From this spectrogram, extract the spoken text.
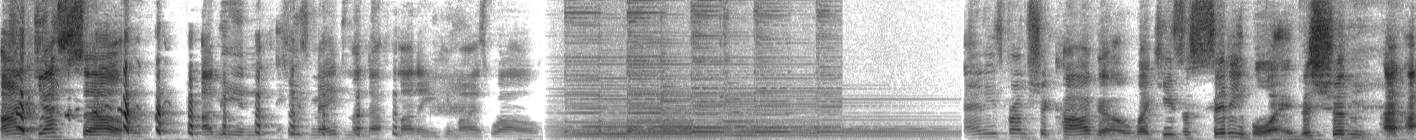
I guess so. I mean, he's made them enough money. He might as well. And he's from Chicago. Like he's a city boy. This shouldn't, I, I,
